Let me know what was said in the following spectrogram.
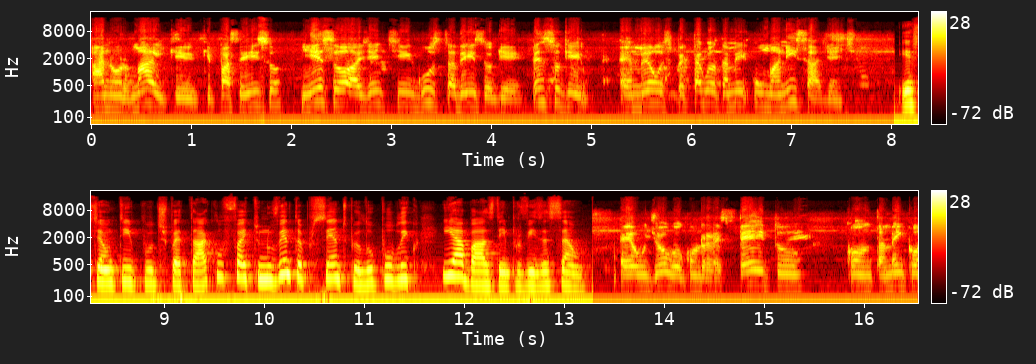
anormal que, que passe isso e isso a gente gosta disso que penso que é meu espetáculo também humaniza a gente este é um tipo de espetáculo feito 90% pelo público e à base de improvisação. É um jogo com respeito, com, também com,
